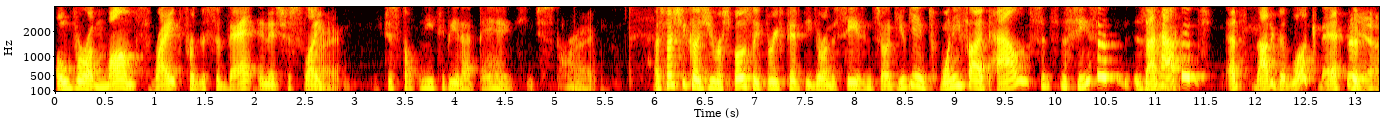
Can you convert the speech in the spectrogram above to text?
over a month, right, for this event, and it's just like right. you just don't need to be that big. You just don't. Right. Especially because you were supposedly 350 during the season. So if you gained 25 pounds since the season, has that right. happened? That's not a good look, man. yeah,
